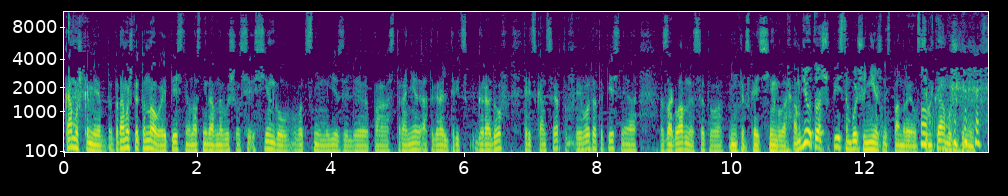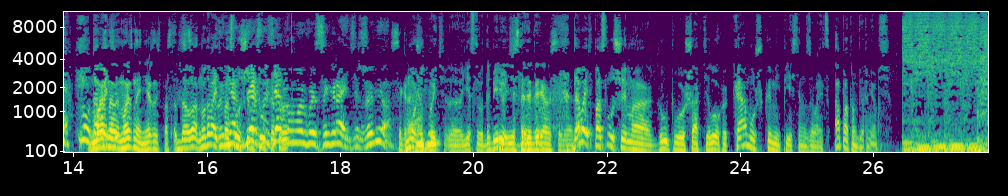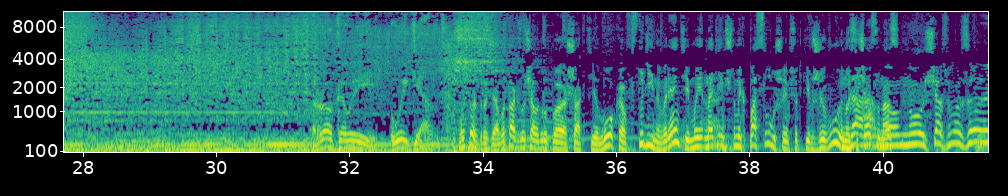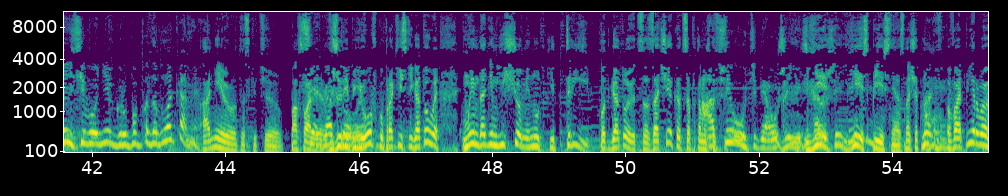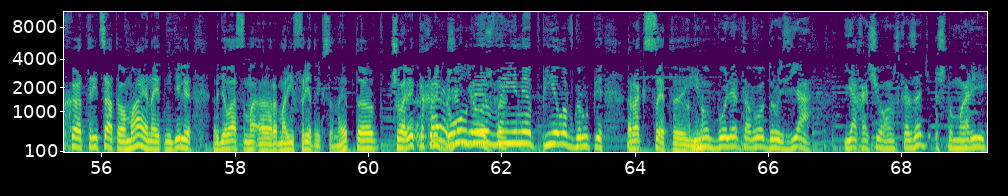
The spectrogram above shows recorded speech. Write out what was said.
Камушками, потому что это новая песня. У нас недавно вышел си- сингл, вот с ним мы ездили по стране, отыграли 30 городов, 30 концертов. И вот эта песня заглавная с этого, так сказать, сингла. А мне вот ваша песня больше нежность понравилась, чем камушками. Ну, Можно, и нежность послушать. Да ну давайте Ну, послушаем ту, я думаю, вы сыграете. Сыграем. Может быть, э, если вы доберетесь. Если до доберемся, да. Давайте послушаем э, группу Шакти Лока «Камушками» песня называется, а потом вернемся. Роковый уикенд. Ну что ж, друзья, вот так звучала группа Шакти Лока в студийном варианте. Мы надеемся, что мы их послушаем все-таки вживую, но Да, сейчас у нас но, но сейчас у нас э, и сегодня группа под облаками. они, э, так сказать, э, попали в жеребьевку, практически готовы. Мы им дадим еще минутки три подготовиться, зачекаться, потому А что ты у тебя уже есть, Есть, песни? есть песня. Значит, ну, Ага. во-первых, э, 30 мая на этой неделе родилась Ма- э, Мари Фредриксон. Это человек, который долгое девушка. время пела в группе Роксет. И- Но более того, друзья, я хочу вам сказать, что Мари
